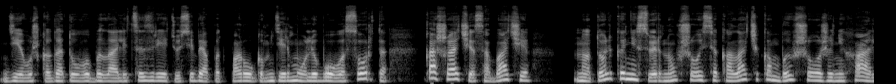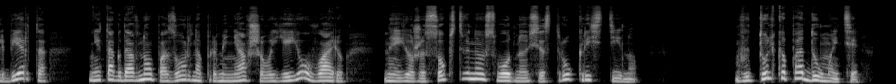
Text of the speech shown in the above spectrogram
Девушка готова была лицезреть у себя под порогом дерьмо любого сорта, кошачье, собачье, но только не свернувшегося калачиком бывшего жениха Альберта, не так давно позорно променявшего ее, Варю, на ее же собственную сводную сестру Кристину. Вы только подумайте —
